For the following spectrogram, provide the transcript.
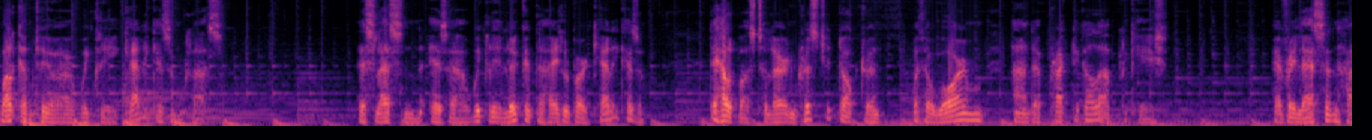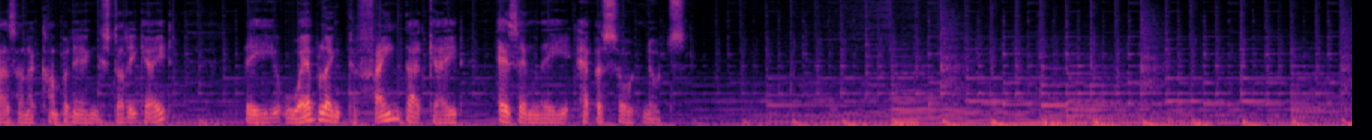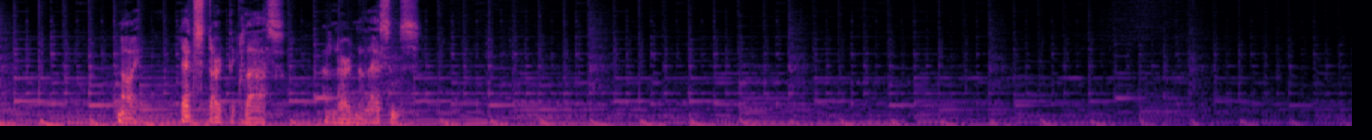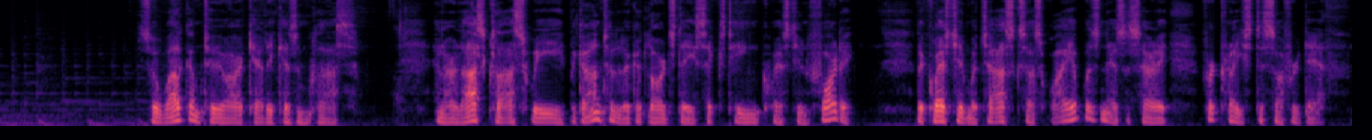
Welcome to our weekly Catechism class. This lesson is a weekly look at the Heidelberg Catechism to help us to learn Christian doctrine with a warm and a practical application. Every lesson has an accompanying study guide. The web link to find that guide is in the episode notes. Now, let's start the class and learn the lessons. So, welcome to our Catechism class. In our last class, we began to look at Lord's Day 16, question 40, the question which asks us why it was necessary for Christ to suffer death.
